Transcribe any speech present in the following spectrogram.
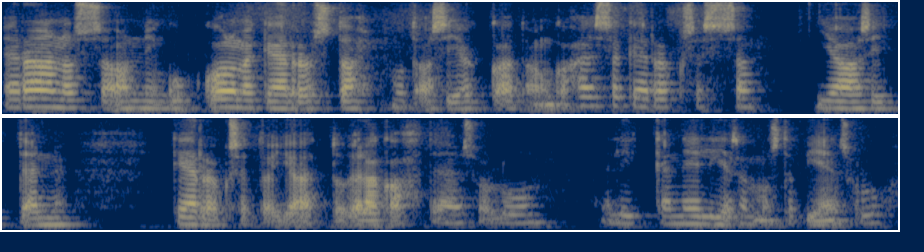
Erannossa on niin kolme kerrosta, mutta asiakkaat on kahdessa kerroksessa. Ja sitten kerrokset on jaettu vielä kahteen soluun, eli neljä semmoista piensolua.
